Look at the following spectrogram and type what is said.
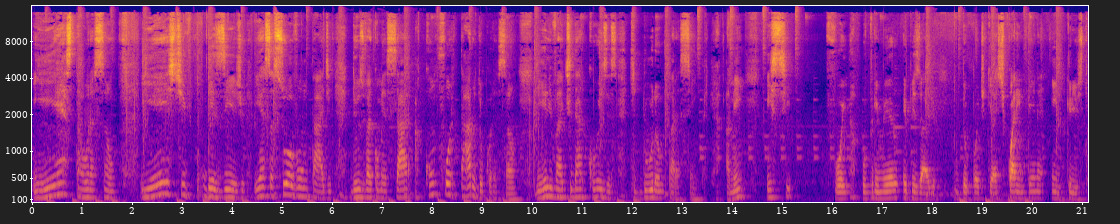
E esta oração, e este desejo, e essa sua vontade, Deus vai começar a confortar o teu coração, e Ele vai te dar coisas que duram para sempre. Amém? Este foi o primeiro episódio do podcast Quarentena em Cristo.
